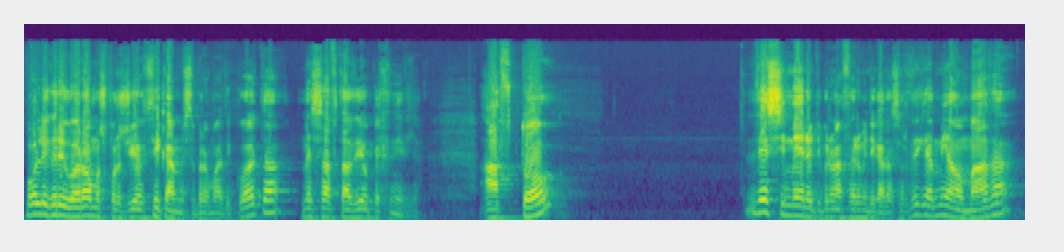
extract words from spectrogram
πολύ γρήγορα όμως προσγειωθήκαμε στην πραγματικότητα μέσα σε αυτά δύο παιχνίδια. Αυτό δεν σημαίνει ότι πρέπει να φέρουμε την καταστροφή για μια ομάδα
